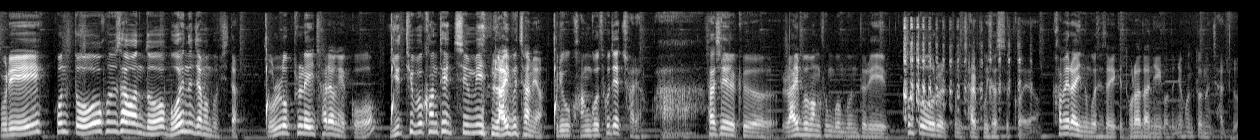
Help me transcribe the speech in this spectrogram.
우리 혼또 혼사원도 뭐 했는지 한번 봅시다. 놀로 플레이 촬영했고 유튜브 컨텐츠 및 라이브 참여 그리고 광고 소재 촬영. 와 사실 그 라이브 방송 본 분들이 혼또를 좀 잘 보셨을 거예요. 카메라 있는 곳에서 이렇게 돌아다니거든요. 혼또는 자주.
